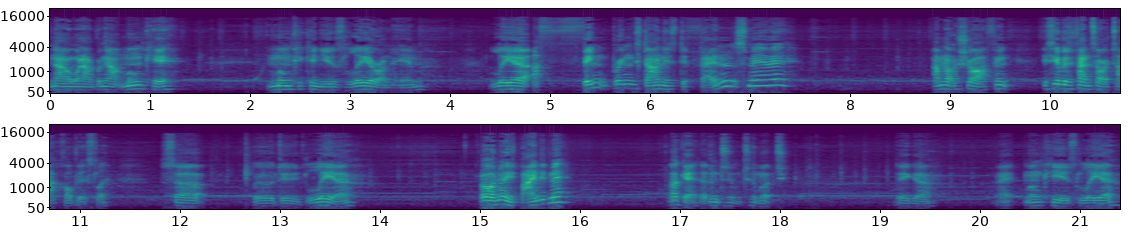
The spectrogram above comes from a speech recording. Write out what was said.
Now when I bring out Monkey, Monkey can use Leer on him. Leer, I think, brings down his defense, maybe? I'm not sure. I think it's either defense or attack, obviously. So we'll do Leer. Oh no, he's binded me. Okay, that didn't do too much. There you go. Right, Monkey use Leer.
